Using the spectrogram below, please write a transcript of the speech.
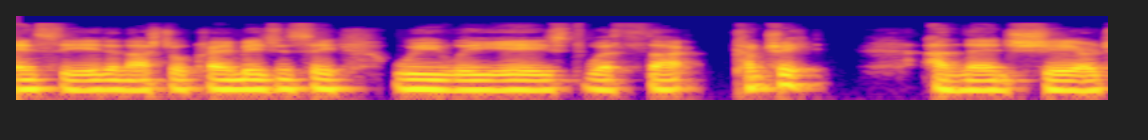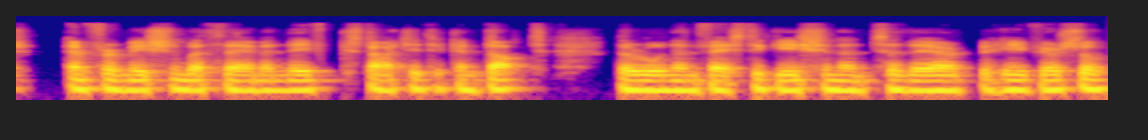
NCA, the National Crime Agency, we liaised with that country and then shared information with them, and they've started to conduct their own investigation into their behaviour. So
